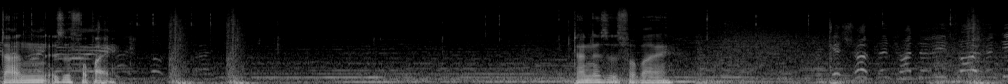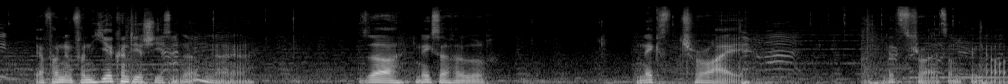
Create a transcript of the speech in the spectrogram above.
dann ist es vorbei. Dann ist es vorbei. Ja, von, von hier könnt ihr schießen, ne? Ja, ja. So, nächster Versuch. Next try. Let's try something out.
